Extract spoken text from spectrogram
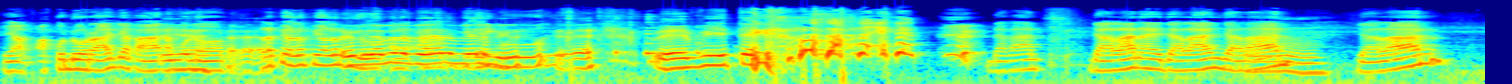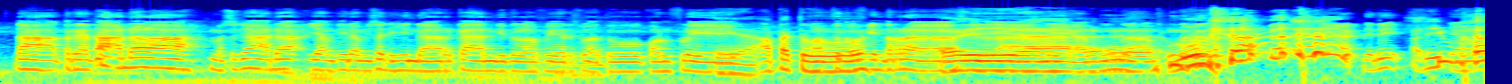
ya aku dor aja kan, aku Iya. dor. Lebih, lebih, lebih. Lebih, lebih, lebih, lebih, lebih. Baby take. Udah kan, jalan aja jalan, jalan, Hmm. jalan. Nah, ternyata adalah, maksudnya ada yang tidak bisa dihindarkan gitu loh, Fir, suatu konflik. Iya, apa tuh? Konflik of interest. Oh gitu kan. iya. Iya, bunga, Eh, bunga. bunga. Jadi Riba,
